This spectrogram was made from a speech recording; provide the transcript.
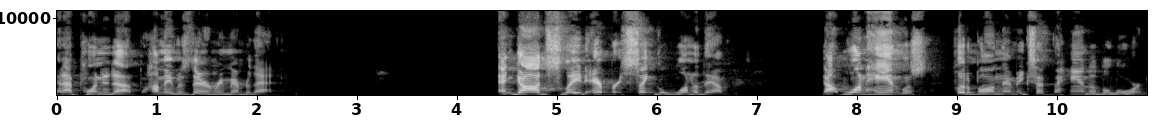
and I pointed up. How many was there and remember that? And God slayed every single one of them. Not one hand was put upon them except the hand of the Lord.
